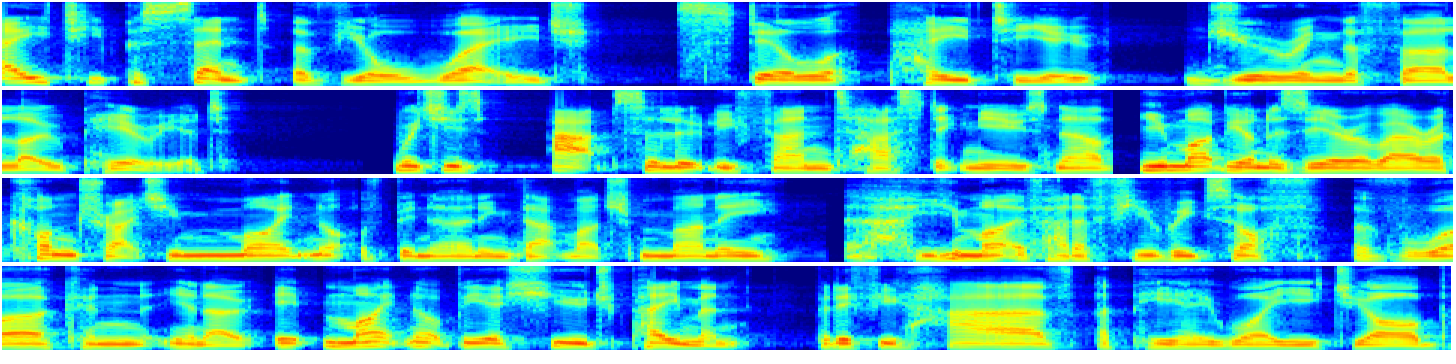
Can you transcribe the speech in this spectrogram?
80% of your wage still paid to you during the furlough period, which is absolutely fantastic news. Now, you might be on a zero hour contract, you might not have been earning that much money. You might have had a few weeks off of work, and you know, it might not be a huge payment. But if you have a PAYE job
